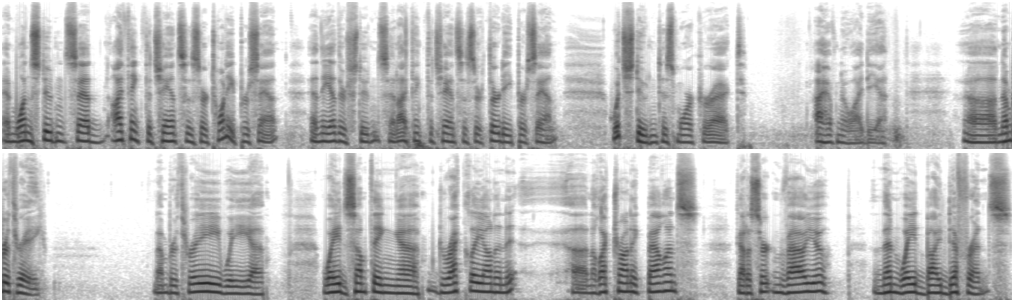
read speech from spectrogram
And one student said, I think the chances are 20%. And the other student said, I think the chances are 30%. Which student is more correct? I have no idea. Uh, number three. Number three, we uh, weighed something uh, directly on an, an electronic balance, got a certain value, then weighed by difference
